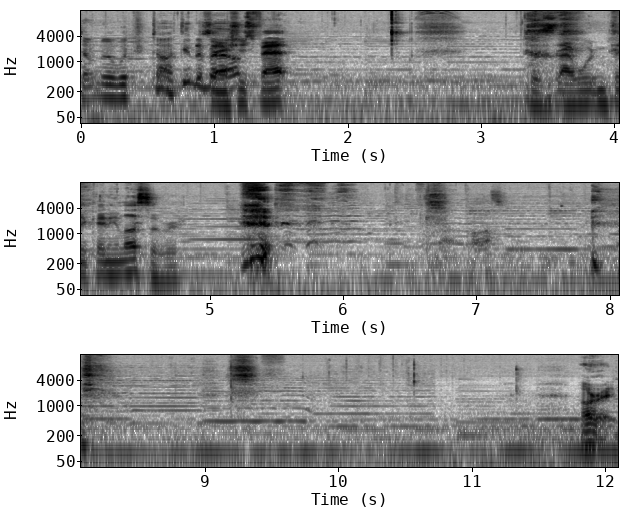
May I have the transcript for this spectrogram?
Don't know what you're talking about. saying she's fat? Because I wouldn't think any less of her. It's not possible. All right,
